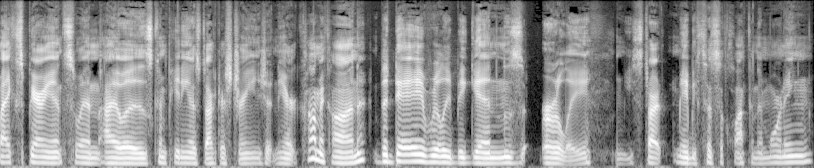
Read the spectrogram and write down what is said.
my experience when I was competing as Doctor Strange at New York Comic Con. The day really begins early. You start maybe six o'clock in the morning.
